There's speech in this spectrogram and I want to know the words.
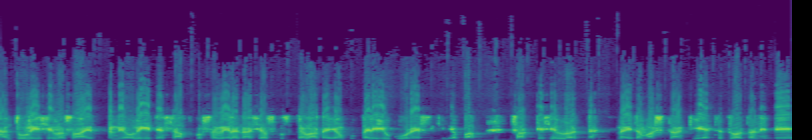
hän tuli silloin Saipan, niin oli itse Sapkossa vielä, taisi joskus pelata jonkun pelin Jukureissakin jopa sakki silloin, että meitä vastaankin. Että tuota, niin, niin,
